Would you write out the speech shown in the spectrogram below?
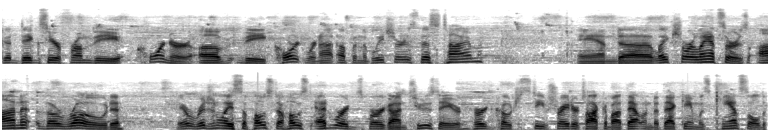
Good digs here from the corner of the court. We're not up in the bleachers this time. And uh, Lakeshore Lancers on the road. They were originally supposed to host Edwardsburg on Tuesday. Heard Coach Steve Schrader talk about that one, but that game was canceled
